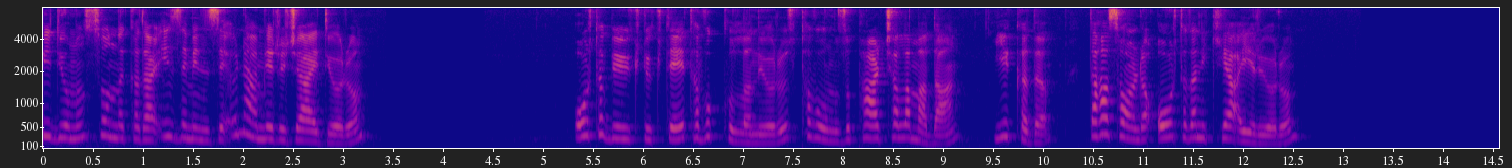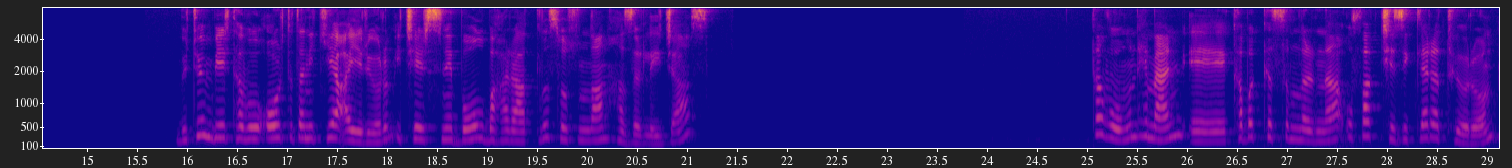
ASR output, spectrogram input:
Videomun sonuna kadar izlemenizi önemli rica ediyorum. Orta büyüklükte tavuk kullanıyoruz. Tavuğumuzu parçalamadan yıkadım. Daha sonra ortadan ikiye ayırıyorum. Bütün bir tavuğu ortadan ikiye ayırıyorum. İçerisine bol baharatlı sosundan hazırlayacağız. Tavuğumun hemen e, kabak kısımlarına ufak çizikler atıyorum.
